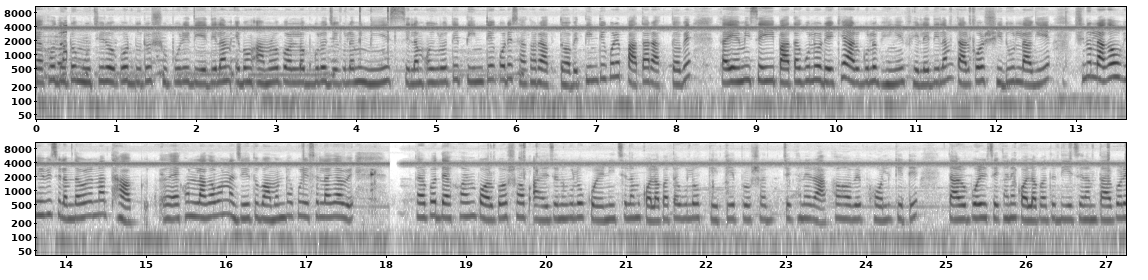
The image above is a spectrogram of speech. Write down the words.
দেখো দুটো মুচির ওপর দুটো সুপুরি দিয়ে দিলাম এবং আম্রপল্লবগুলো যেগুলো আমি নিয়ে এসেছিলাম, ওইগুলোতে তিনটে করে শাখা রাখতে হবে, তিনটে করে পাতা রাখতে হবে। তাই আমি সেই পাতাগুলো রেখে আরগুলো ভেঙে ফেলে দিলাম, তারপর সিঁদুর লাগিয়ে, সিঁদুর লাগাবো ভেবেছিলাম, তারপরে না থাক, এখন লাগাবো না, যেহেতু বামন ঠাকুর এসে লাগাবে তারপর দেখো আমি পরপর সব আয়োজনগুলো করে নিচ্ছিলাম কলাপাতাগুলো কেটে প্রসাদ যেখানে রাখা হবে, ফল কেটে তার উপরে সেখানে কলাপাতা দিয়েছিলাম। তারপরে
